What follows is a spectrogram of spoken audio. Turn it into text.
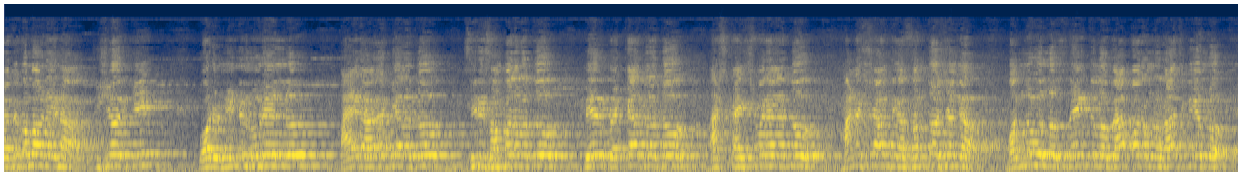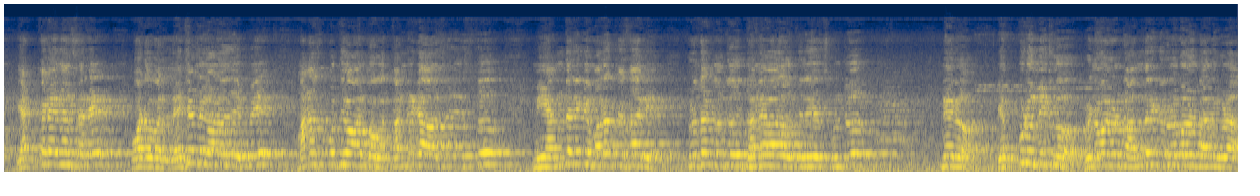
పెద్ద కుమారుడైన కిషోర్కి వాడు నిండు నూనెళ్ళు ఆయన ఆరోగ్యాలతో సిరి సంపదలతో పేరు ప్రఖ్యాతులతో అష్ట ఐశ్వర్యాలతో మనశ్శాంతిగా సంతోషంగా బంధువుల్లో స్నేహితుల్లో వ్యాపారంలో రాజకీయంలో ఎక్కడైనా సరే వాడు ఒక లెజెండ్ కావాలని చెప్పి మనస్ఫూర్తిగా వారికి ఒక తండ్రిగా ఆశ్రయిస్తూ మీ అందరికీ మరొకసారి కృతజ్ఞతలు ధన్యవాదాలు తెలియజేసుకుంటూ నేను ఎప్పుడు మీకు రుణపడి ఉంటాను అందరికీ రుణపడి ఉంటానని కూడా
